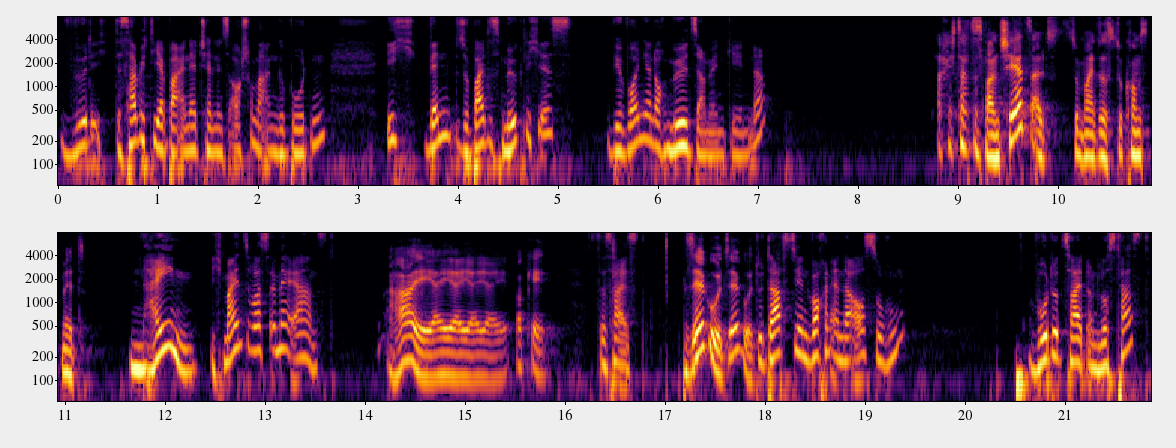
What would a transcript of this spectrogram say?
würde ich, das habe ich dir ja bei einer Challenge auch schon mal angeboten. Ich, wenn, sobald es möglich ist, wir wollen ja noch Müll sammeln gehen, ne? Ach, ich dachte, das war ein Scherz, als du meintest, du kommst mit. Nein, ich meine sowas immer ernst. Ah, ja, ja, ja, ja. Okay. Das heißt, Sehr gut, sehr gut. Du darfst dir ein Wochenende aussuchen, wo du Zeit und Lust hast.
